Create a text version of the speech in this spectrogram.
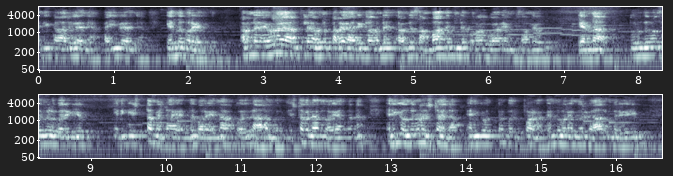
എനിക്ക് കാലുവേദന കൈവേദന എന്ന് പറയുന്നത്. അവന്റെ യൗവനകാലത്തിൽ അവന് പല കാര്യങ്ങളും അവന്റെ അവന്റെ സമ്പാദ്യത്തിന്റെ പുറകെ പോകാനേ സമയമുള്ളൂ. എന്നാൽ ദുർദിവസങ്ങൾ വരികയും എനിക്ക് ഇഷ്ടമില്ല എന്ന് പറയുന്ന ഒരു കാലം വരും. ഇഷ്ടമില്ല എന്ന് പറയാൻ തന്നെ എനിക്ക് ഒന്നിനോട് ഇഷ്ടമില്ല. എനിക്ക് ഒത്തിരി വെറുപ്പാണ് എന്ന് പറയുന്ന ഒരു കാലം വരികയും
